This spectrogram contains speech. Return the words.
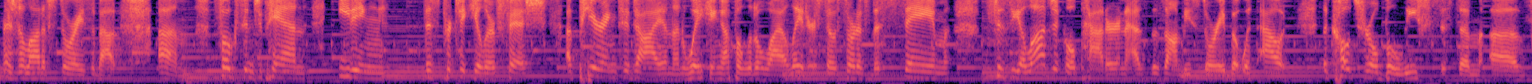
There's a lot of stories about um, folks in Japan eating this particular fish appearing to die and then waking up a little while later. So, sort of the same physiological pattern as the zombie story, but without the cultural belief system of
